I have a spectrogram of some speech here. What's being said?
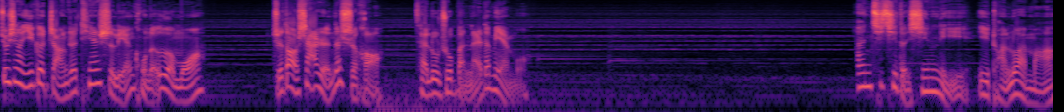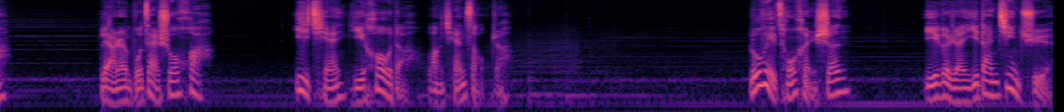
就像一个长着天使脸孔的恶魔，直到杀人的时候才露出本来的面目。安七七的心里一团乱麻，两人不再说话，一前一后的往前走着。芦苇丛很深，一个人一旦进去，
